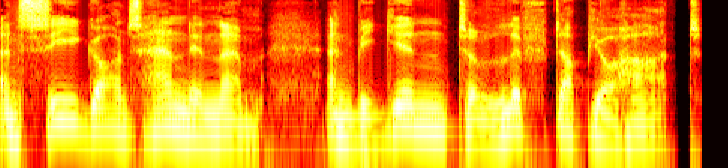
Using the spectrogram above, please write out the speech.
and see God's hand in them and begin to lift up your heart.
